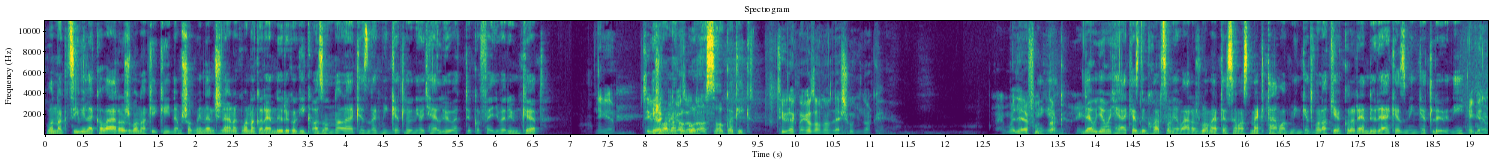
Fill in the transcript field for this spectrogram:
vannak civilek a városban, akik így nem sok mindent csinálnak, vannak a rendőrök, akik azonnal elkezdenek minket lőni, hogyha elővettük a fegyverünket. Igen. Civilek és vannak a gonoszok, akik... Civilek meg azonnal lesúnynak. Vagy elfutnak. Igen. Igen. De ugye, hogyha elkezdünk harcolni a városban, mert teszem azt megtámad minket valaki, akkor a rendőr elkezd minket lőni. Igen.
